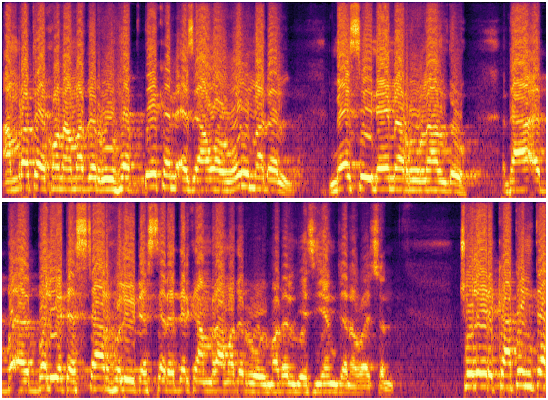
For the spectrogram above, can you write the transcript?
আমরা তো এখন আমাদের have taken as our role model Messi, Neymar, Ronaldo Bollywood star, Hollywood star, এদেরকে আমরা আমাদের রোল মডেল দিয়েছি ইয়াং জেনারেশন চুলের কাটিংটা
